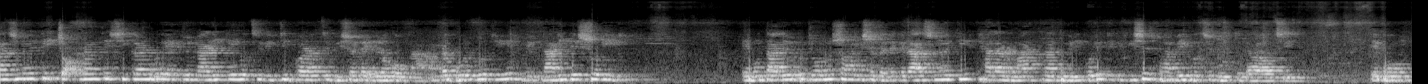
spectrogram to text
রাজনৈতিক চক্রান্তের শিকার হয়ে একজন নারীকে হচ্ছে ভিক্টিম করা হচ্ছে বিষয়টা এরকম না। আমরা বলব যে, নারীদের শরীর এবং তাদের উপর যৌন সহিংসতা এটাকে রাজনৈতিক খেলার মাঠ না তৈরি করে এটাকে বিশেষভাবেই হচ্ছে গুরুত্ব দেওয়া উচিত। এবং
